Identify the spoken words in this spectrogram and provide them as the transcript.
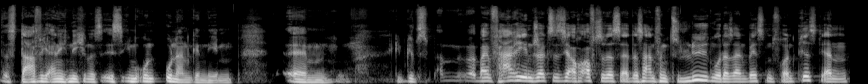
das darf ich eigentlich nicht und es ist ihm un unangenehm. Ähm, gibt's bei Fari in Jerks ist es ja auch oft so, dass er, dass er anfängt zu lügen oder seinen besten Freund Christian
